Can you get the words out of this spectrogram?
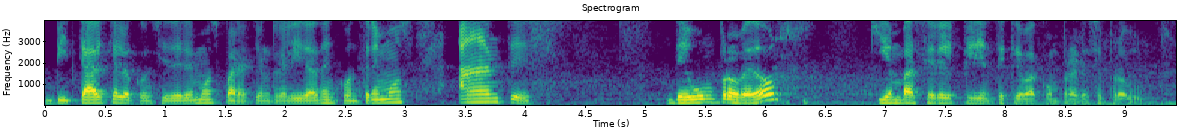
vital que lo consideremos para que en realidad encontremos antes de un proveedor, quién va a ser el cliente que va a comprar ese producto.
